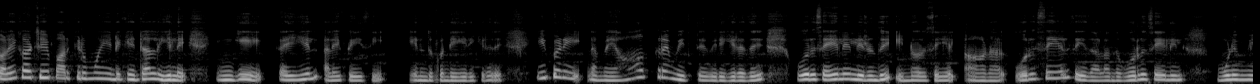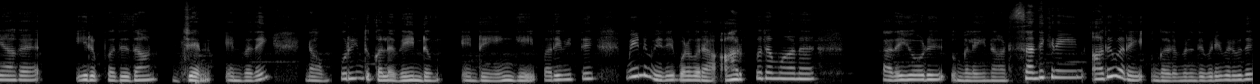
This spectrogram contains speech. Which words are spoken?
தொலைக்காட்சியை பார்க்கிறோமோ என்று கேட்டால் இல்லை. இங்கே கையில் அலைபேசி இருந்து கொண்டே இருக்கிறது. இப்படி நம்மை ஆக்கிரமித்து விடுகிறது. ஒரு செயலில் இருந்து இன்னொரு செயல். ஆனால் ஒரு செயல் செய்தால் அந்த ஒரு செயலில் முழுமையாக இருப்பதுதான் ஜென் என்பதை நாம் புரிந்து கொள்ள வேண்டும் என்று இங்கே பதிவிட்டு மீண்டும் இதே போல ஒரு அற்புதமான கதையோடு உங்களை நான் சந்திக்கிறேன். அதுவரை உங்களிடமிருந்து விடைபெறுவது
